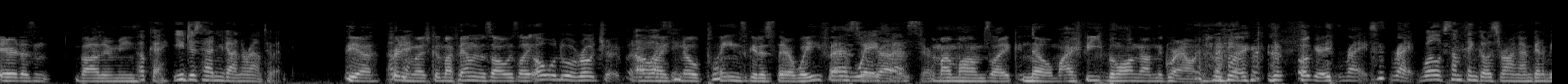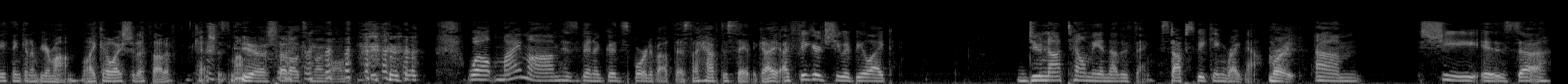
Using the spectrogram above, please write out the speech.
air doesn't bother me. Okay, you just hadn't gotten around to it. Yeah, pretty Okay. much. Because my family was always like, "Oh, we'll do a road trip," and Oh, I'm like, see. "You know, planes get us there way faster, Way guys." faster. And my mom's like, "No, my feet belong on the ground." I'm like, "Okay." Right, right. Well, if something goes wrong, I'm going to be thinking of your mom. Like, oh, I should have thought of Kesh's mom. Yeah, shout out to my mom. Well, my mom has been a good sport about this. I have to say, the guy. I figured she would be like, "Do not tell me another thing. Stop speaking right now." right. Um, she is. Uh,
